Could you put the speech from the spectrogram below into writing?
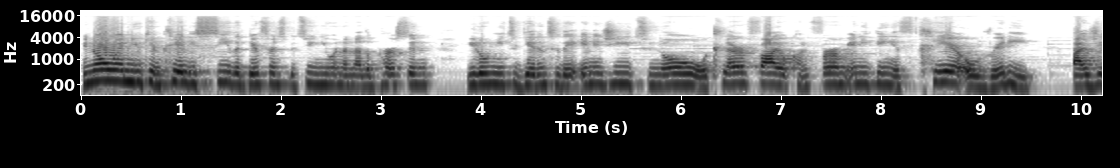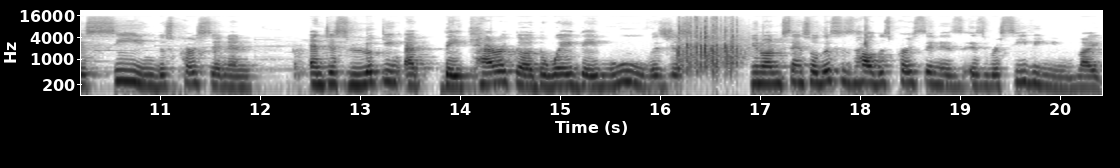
You know, when you can clearly see the difference between you and another person, you don't need to get into their energy to know or clarify or confirm anything. It's clear already by just seeing this person and and just looking at their character, the way they move is just You know what I'm saying? So this is how this person is is receiving you. Like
